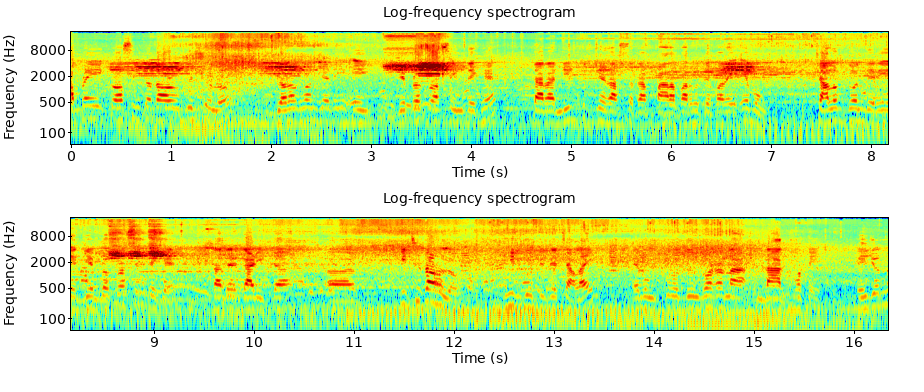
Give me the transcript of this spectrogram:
আমরা এই ক্রসিংটা দেওয়ার উদ্দেশ্য হলো জনগণ যেন এই জেব্রা ক্রসিং দেখে তারা নির্বিঘ্নে রাস্তাটা পারাপার হতে পারে এবং চালকগঞ্জের এই জেব্রা ক্রসিং দেখে তাদের গাড়িটা কিছুটা হলেও ধীর গতিতে চালায় এবং কোনো দুর্ঘটনা না ঘটে। এই জন্য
